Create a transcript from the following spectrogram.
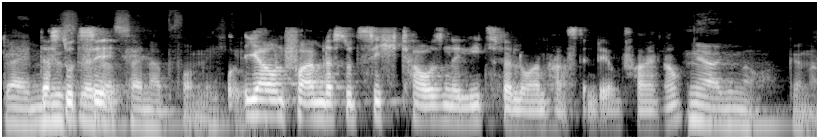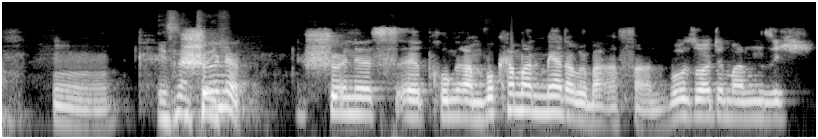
dein dass Newsletter-Sign-Up-Form nicht gibt. Ja, und vor allem, dass du zigtausende Leads verloren hast in dem Fall. Ne? Ja, genau, genau. Mhm. Ist natürlich, Schöne, schönes äh, Programm. Wo kann man mehr darüber erfahren? Wo sollte man sich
